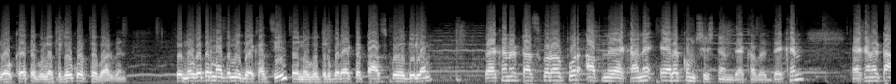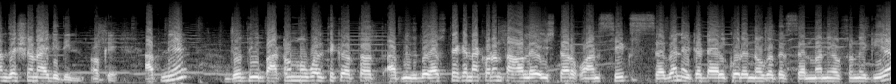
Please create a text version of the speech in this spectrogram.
রকেট এগুলো থেকেও করতে পারবেন। তো নগদের মাধ্যমে দেখাচ্ছি। তো নগদের উপরে একটা টাচ করে দিলাম। তো এখানে টাচ করার পর আপনি এখানে এরকম সিস্টেম দেখাবে। দেখেন, এখানে ট্রানজাকশন আইডি দিন। ওকে আপনি যদি বাটন মোবাইল থেকে অর্থাৎ আপনি যদি অ্যাপস থেকে না করেন, তাহলে স্টার ওয়ান সিক্স সেভেন এটা ডায়াল করে নগদের সেন্ড মানি অপশনে গিয়ে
